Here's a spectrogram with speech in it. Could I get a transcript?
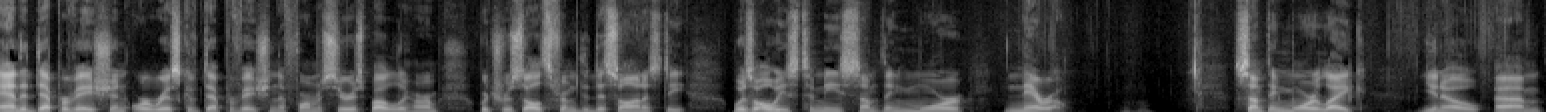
and a deprivation or risk of deprivation in the form of serious bodily harm, which results from the dishonesty, was always to me something more narrow. Something more like, you know, um,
